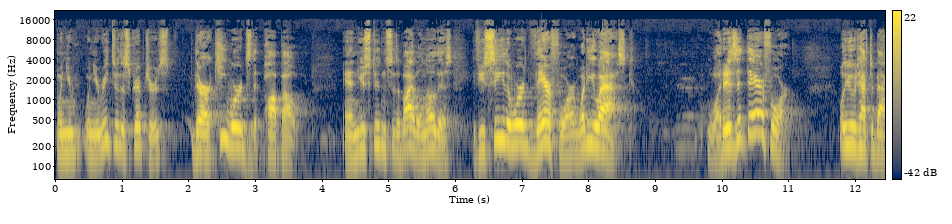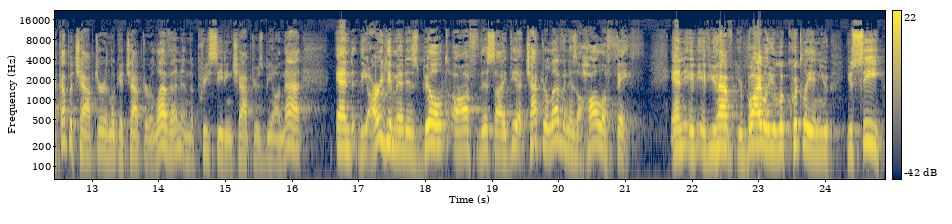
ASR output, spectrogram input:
when you when you read through the scriptures, there are key words that pop out. And you students of the Bible know this. If you see the word therefore, what do you ask? What is it there for? Well, you would have to back up a chapter and look at chapter 11 and the preceding chapters beyond that. And the argument is built off this idea. Chapter 11 is a hall of faith. And if, if you have your Bible, you look quickly and you, you see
